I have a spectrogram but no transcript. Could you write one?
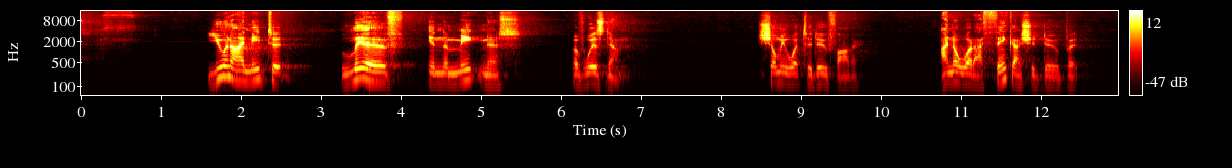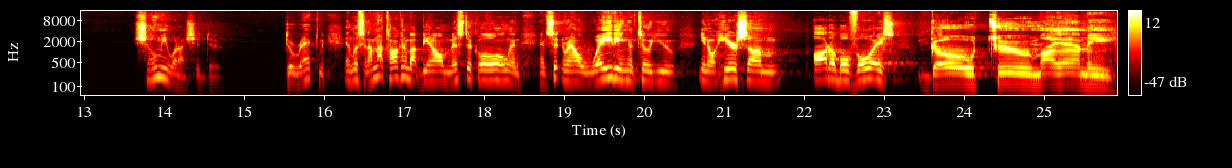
you and I need to live in the meekness of wisdom. Show me what to do, Father. I know what I think I should do, but show me what I should do. Direct me. And listen, I'm not talking about being all mystical and, and sitting around waiting until you, you know, hear some audible voice go to Miami.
